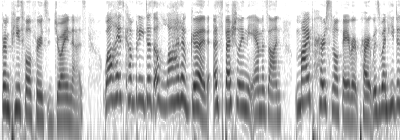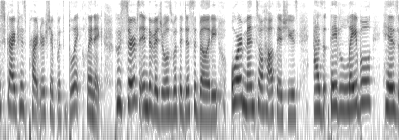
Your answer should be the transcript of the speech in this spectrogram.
from Peaceful Fruits join us. While his company does a lot of good, especially in the Amazon, my personal favorite part was when he described his partnership with Blick Clinic, who serves individuals with a disability or mental health issues as they label his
